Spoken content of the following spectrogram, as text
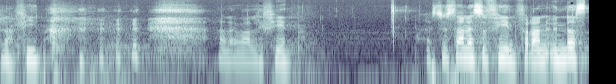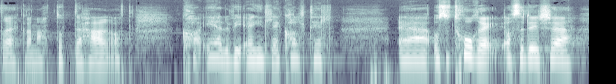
Ikke den fin? den er veldig fin. Jeg syns den er så fin, for den understreker nettopp det her at hva er det vi egentlig er kalt til? Eh, og så tror jeg, altså det er ikke,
